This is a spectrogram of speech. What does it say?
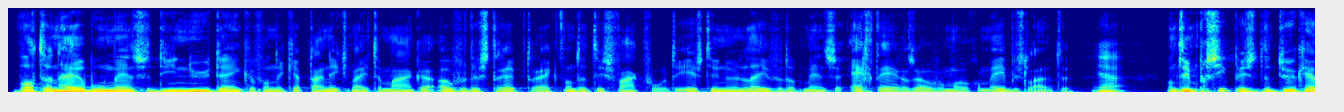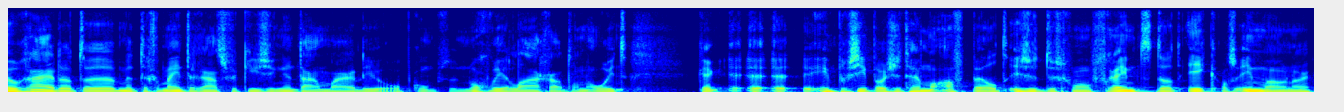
Wat een heleboel mensen die nu denken van ik heb daar niks mee te maken, over de streep trekt. Want het is vaak voor het eerst in hun leven dat mensen echt ergens over mogen meebesluiten. Ja, Want in principe is het natuurlijk heel raar dat eh, met de gemeenteraadsverkiezingen, daarom waren die opkomsten nog weer lager dan ooit. Kijk, eh, eh, in principe als je het helemaal afpelt, is het dus gewoon vreemd dat ik als inwoner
